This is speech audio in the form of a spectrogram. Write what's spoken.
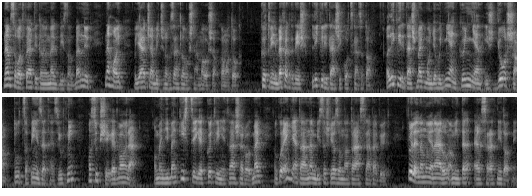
Nem szabad feltétlenül megbíznod bennük, ne hagyd, hogy elcsábítsanak az átlagosnál magasabb kamatok. Kötvény befektetés likviditási kockázata. A likviditás megmondja, hogy milyen könnyen és gyorsan tudsz a pénzedhez jutni, ha szükséged van rá. Amennyiben kis cégek kötvényét vásárolod meg, akkor egyáltalán nem biztos, hogy azonnal találsz rá vevőt. Főleg nem olyan áron, amint te el szeretnéd adni.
